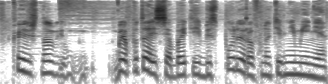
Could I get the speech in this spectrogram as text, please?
конечно, я пытаюсь обойти без спойлеров, но тем не менее,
